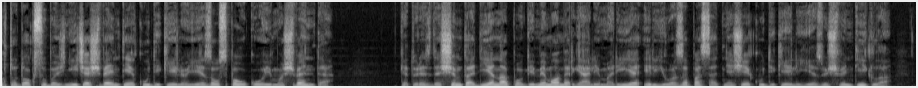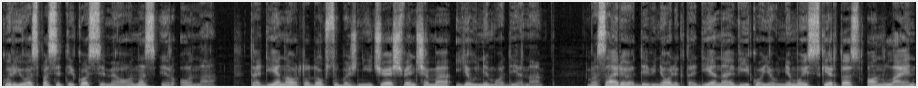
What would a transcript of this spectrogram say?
ortodoksų bažnyčia šventė kūdikėlio Jėzaus paukojimo šventę. 40 dieną po gimimo mergelė Marija ir Juozapas atnešė kūdikėlį Jėzų šventyklą, kur juos pasitiko Simeonas ir Ona. Ta diena ortodoksų bažnyčioje švenčiama jaunimo diena. Vasario 19 dieną vyko jaunimui skirtas online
